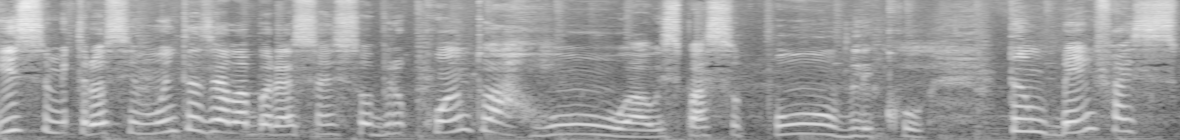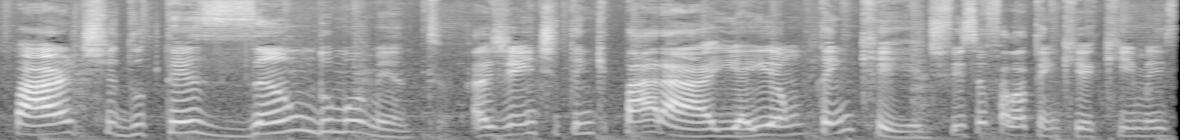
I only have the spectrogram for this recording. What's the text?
Isso me trouxe muitas elaborações sobre o quanto a rua, o espaço público, também faz parte do tesão do momento. A gente tem que parar, e aí é um tem que. É difícil eu falar tem que aqui, mas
